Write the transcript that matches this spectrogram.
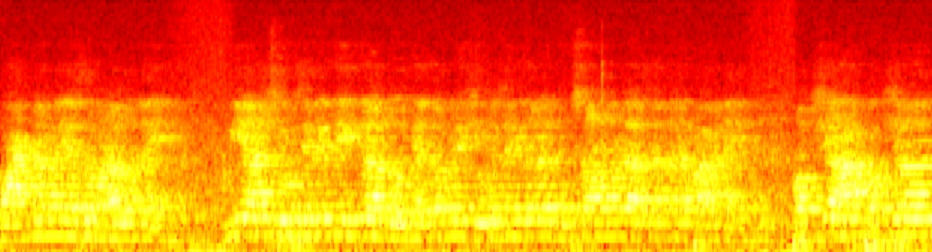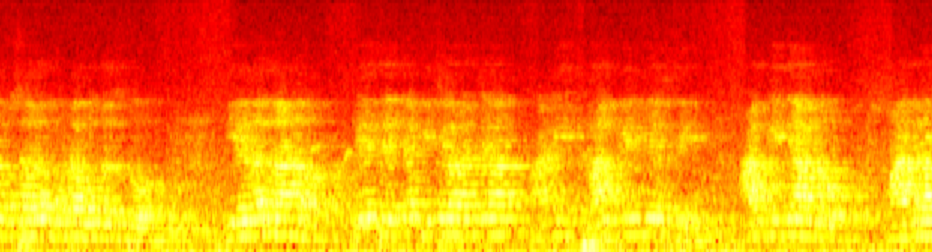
वाढणार नाही असं म्हणालो नाही. मी आज शिवसेनेने इथे आलो त्याच्यामुळे शिवसेनेला नुकसान होणार असल्याचा काही भाग नाही पक्ष हा पक्षानुसारच मोठा होत असतो. येणं जाणं ते त्याच्या विचारांच्या आणि खालपेन केली असते आज मी आलो माझा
